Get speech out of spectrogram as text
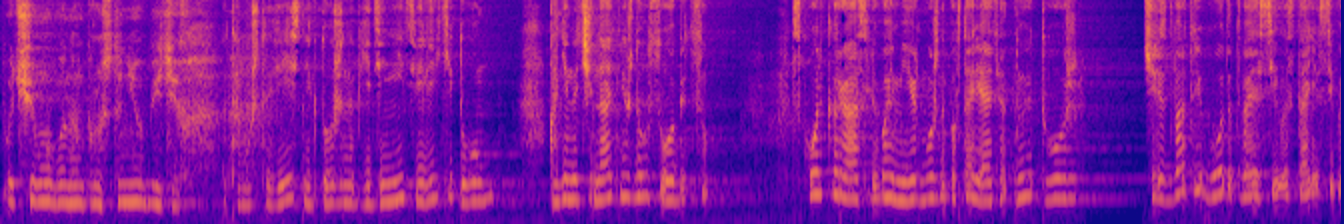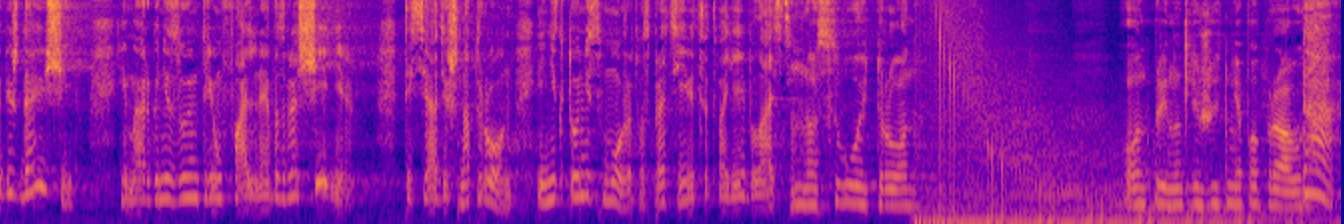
почему бы нам просто не убить их? Потому что Вестник должен объединить Великий дом, а не начинать междоусобицу. Сколько раз, Любомир, можно повторять одно и то же. Через два-три года твоя сила станет всепобеждающей, и мы организуем триумфальное возвращение. Ты сядешь на трон, и никто не сможет воспротивиться твоей власти. На свой трон. Он принадлежит мне по праву. Да,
